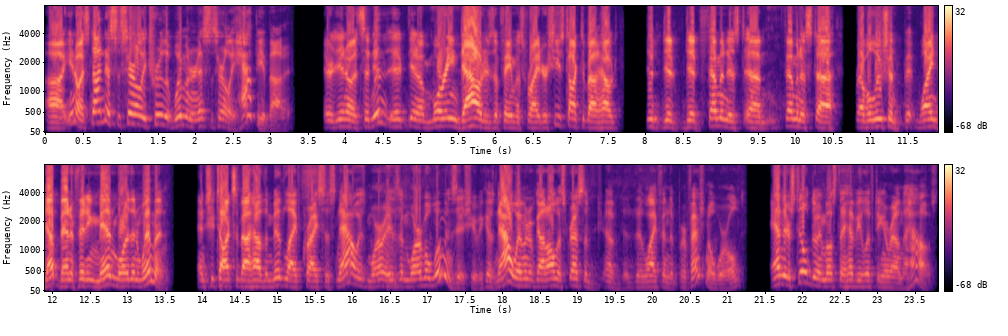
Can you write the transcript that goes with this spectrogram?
Uh, you know, it's not necessarily true that women are necessarily happy about it. There, you know, it's an, you know Maureen Dowd is a famous writer. She's talked about how did did, did feminist um, feminist uh, revolution wind up benefiting men more than women. And she talks about how the midlife crisis now is more is a more of a woman's issue because now women have got all the stress of, of the life in the professional world, and they're still doing most of the heavy lifting around the house.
